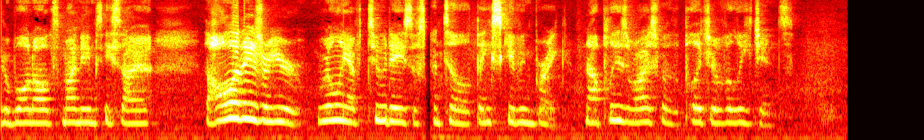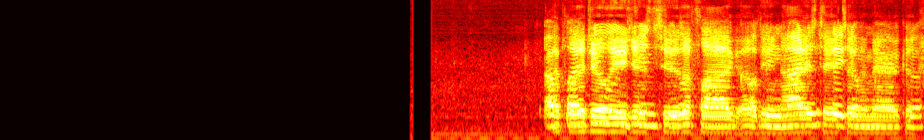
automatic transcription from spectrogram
Bulldogs, my name's Isaiah. The holidays are here. We only have two days of- until Thanksgiving break. Now please rise for the Pledge of Allegiance. I pledge allegiance to the flag of the United States of America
